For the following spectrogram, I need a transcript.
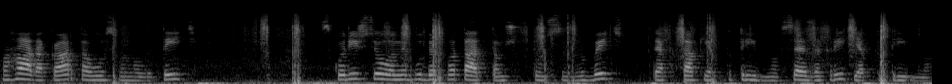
Погана карта, ось воно летить. Скоріш всього, не буде хватати там, щоб то все зробити, так, так як потрібно, все закрити, як потрібно.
